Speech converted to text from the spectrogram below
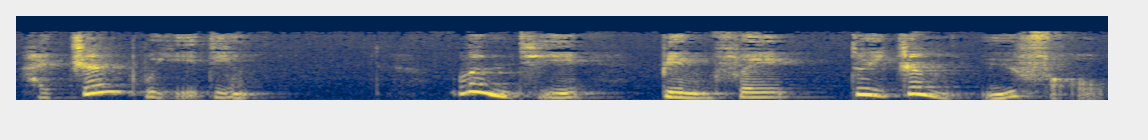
还真不一定。问题并非。对症与否，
